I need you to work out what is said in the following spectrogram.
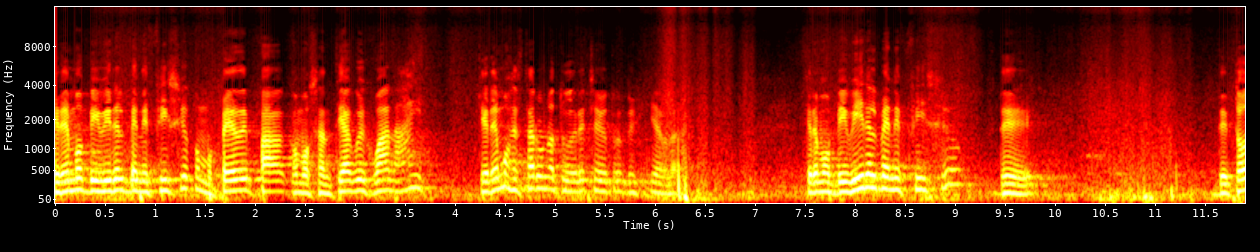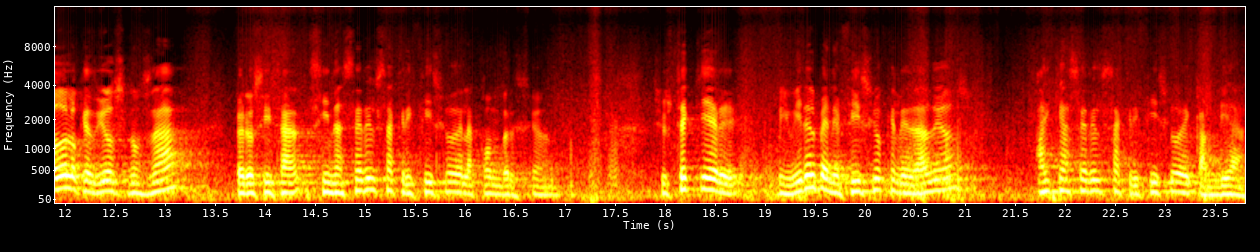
Queremos vivir el beneficio como Pedro, como Santiago y Juan. Ay, queremos estar uno a tu derecha y otro a tu izquierda. Queremos vivir el beneficio de, de todo lo que Dios nos da, pero sin, sin hacer el sacrificio de la conversión. Si usted quiere vivir el beneficio que le da Dios, hay que hacer el sacrificio de cambiar,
